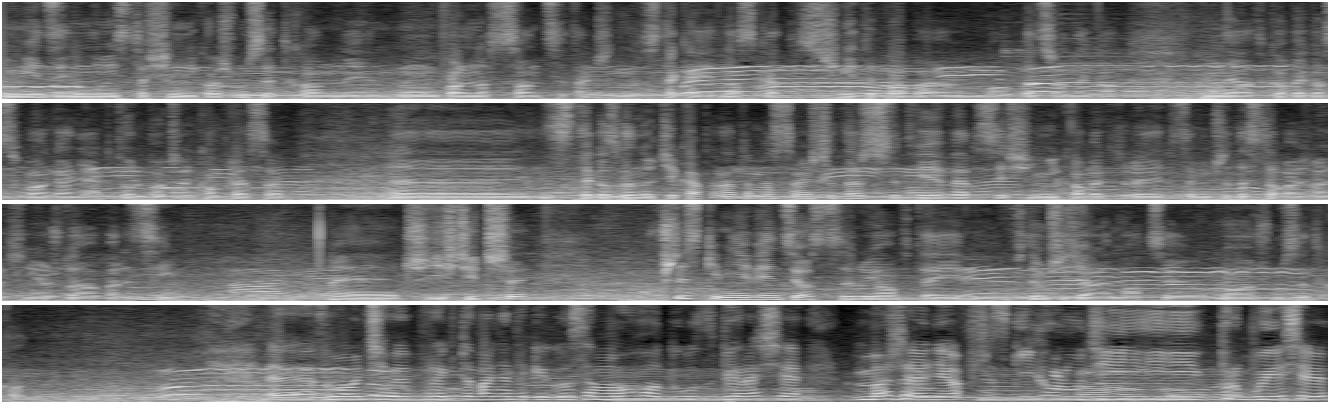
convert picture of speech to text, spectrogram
Między innymi jest to silnik 800 konny, mm, wolnossący, także no, to jest taka jednostka dosyć nietypowa, bo bez żadnego mm, dodatkowego wspomagania jak turbo czy kompresor. E, Z tego względu ciekawe. Natomiast są jeszcze też dwie wersje silnikowe, które chcemy przetestować właśnie już do wersji e, 33. Wszystkie mniej więcej oscylują w, tej, w tym przedziale mocy około 800 koni. E, W momencie projektowania takiego samochodu zbiera się marzenia wszystkich ludzi i próbuje się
